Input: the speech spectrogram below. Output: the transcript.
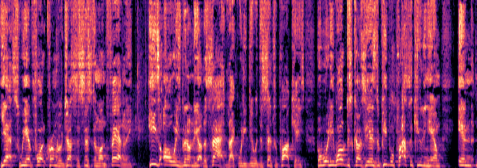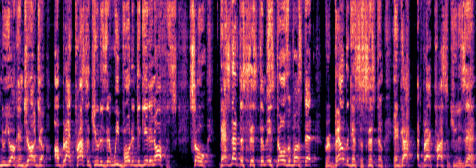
yes, we have fought criminal justice system unfairly, he's always been on the other side, like what he did with the Central Park case. But what he won't discuss here is the people prosecuting him in New York and Georgia are black prosecutors that we voted to get in office. So that's not the system. It's those of us that rebelled against the system and got black prosecutors in.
